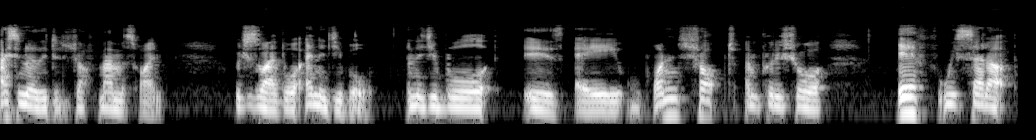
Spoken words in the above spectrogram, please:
actually no, they did draft Mamoswine, which is why I bought Energy Ball. Energy Ball is a one-shot, I'm pretty sure, if we set up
